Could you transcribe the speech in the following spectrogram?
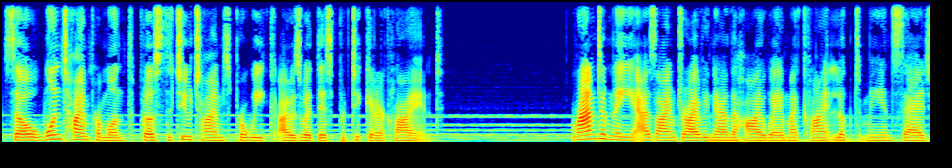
So, one time per month plus the two times per week I was with this particular client. Randomly, as I'm driving down the highway, my client looked at me and said,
